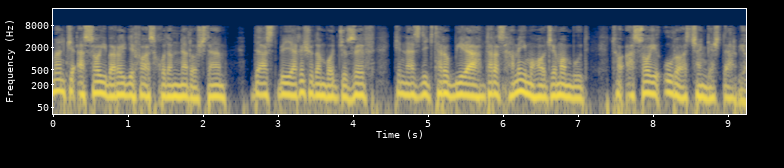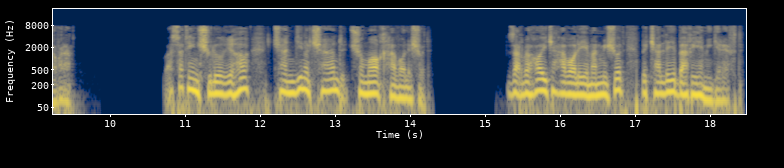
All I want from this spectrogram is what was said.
من که اسایی برای دفاع از خودم نداشتم دست به یقه شدم با جوزف که نزدیکتر و بیرحمتر از همه مهاجمان بود تا اسای او را از چنگش در بیاورم. وسط این شلوغی ها چندین و چند چماق حواله شد. ضربه هایی که حواله من می‌شد به کله بقیه می گرفت.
